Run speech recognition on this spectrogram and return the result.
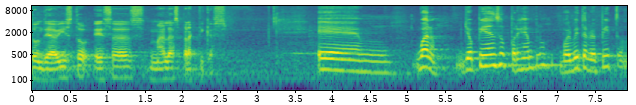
donde ha visto esas malas prácticas. Em, bueno, yo pienso, por ejemplo, vuelvo y te repito,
